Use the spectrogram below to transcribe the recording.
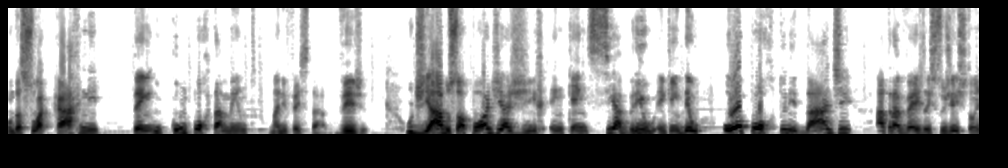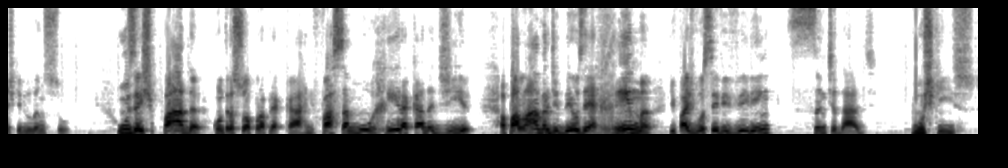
quando a sua carne tem o comportamento manifestado. Veja, o diabo só pode agir em quem se abriu, em quem deu oportunidade através das sugestões que ele lançou. Use a espada contra a sua própria carne, faça morrer a cada dia. A palavra de Deus é rema que faz você viver em santidade. Busque isso.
